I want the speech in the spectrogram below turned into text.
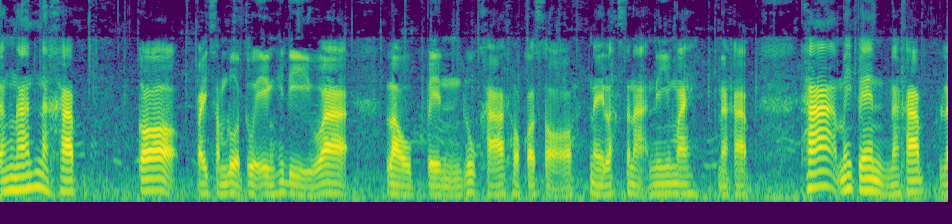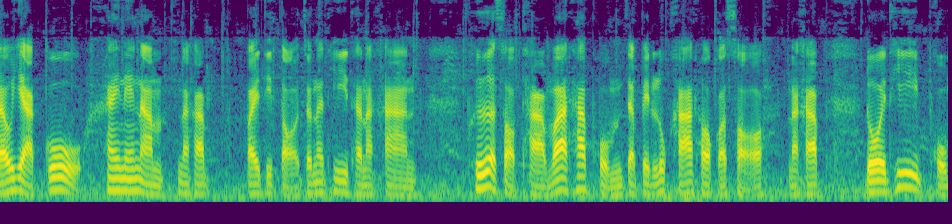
ดังนั้นนะครับก็ไปสำรวจตัวเองให้ดีว่าเราเป็นลูกค้าทกสในลักษณะนี้ไหมนะครับ ถ้าไม่เป็นนะครับแล้วอยากกู้ให้แนะนำนะครับ ไปติดต่อเจ้าหน้าที่ธนาคาร เพื่อสอบถามว่าถ้าผมจะเป็นลูกค้าทกสนะครับ โดยที่ผม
